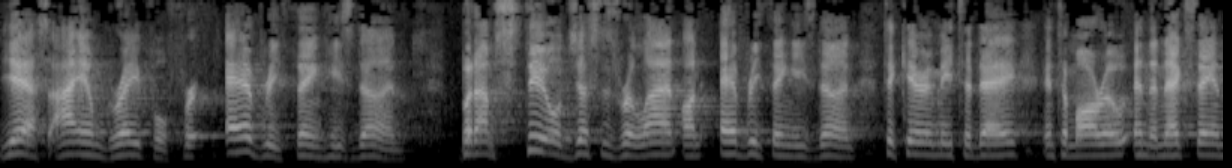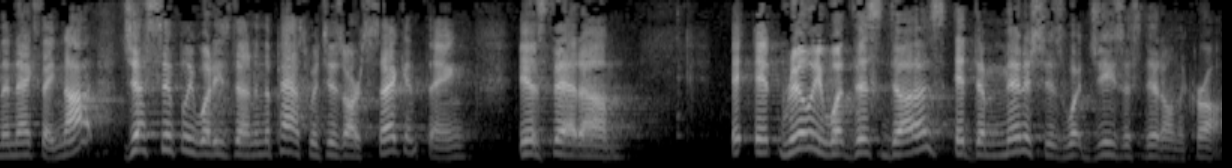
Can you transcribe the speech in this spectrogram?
yes, I am grateful for everything he's done, but I'm still just as reliant on everything he's done to carry me today and tomorrow and the next day and the next day. Not just simply what he's done in the past, which is our second thing, is that um, it, it really what this does, it diminishes what Jesus did on the cross.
